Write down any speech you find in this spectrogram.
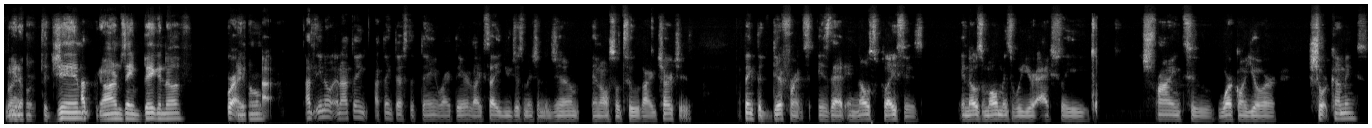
Right. You know, the gym, I, your arms ain't big enough. Right. You know? I, I, you know, and I think I think that's the thing right there. Like, say you just mentioned the gym, and also too like churches. I think the difference is that in those places, in those moments where you're actually trying to work on your shortcomings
